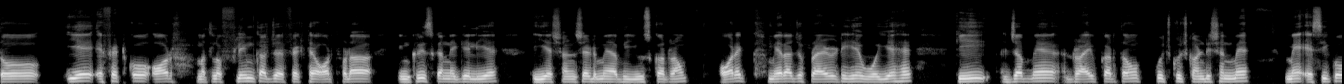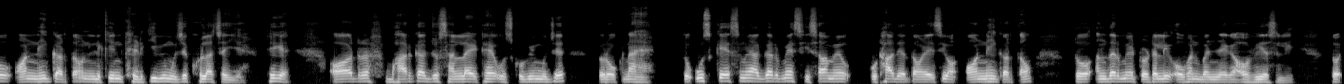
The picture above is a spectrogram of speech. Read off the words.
तो ये इफ़ेक्ट को और मतलब फ़िल्म का जो इफ़ेक्ट है और थोड़ा इंक्रीज करने के लिए ये सनसेड में अभी यूज़ कर रहा हूँ। और एक मेरा जो प्रायोरिटी है वो ये है कि जब मैं ड्राइव करता हूँ कुछ कुछ कंडीशन में मैं एसी को ऑन नहीं करता हूँ, लेकिन खिड़की भी मुझे खुला चाहिए, ठीक है? और बाहर का जो सनलाइट है, उसको भी मुझे रोकना है। तो उस केस में अगर मैं शीशा में उठा देता हूँ एसी ऑन नहीं करता हूँ तो अंदर में टोटली ओवन बन जाएगा ऑब्वियसली तो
